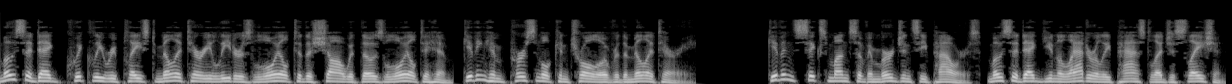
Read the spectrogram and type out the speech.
Mossadegh quickly replaced military leaders loyal to the Shah with those loyal to him, giving him personal control over the military. Given six months of emergency powers, Mossadegh unilaterally passed legislation.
